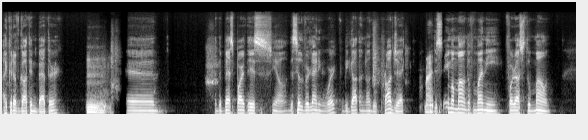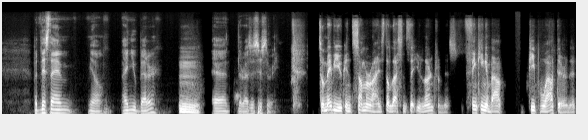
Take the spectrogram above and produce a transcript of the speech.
I could have gotten better. mm, And the best part is, you know, the silver lining worked. We got another project right. the same amount of money for us to mount. But this time, you know, I knew better Mm. and the rest is history. So maybe you can summarize the lessons that you learned from this, thinking about people out there that,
